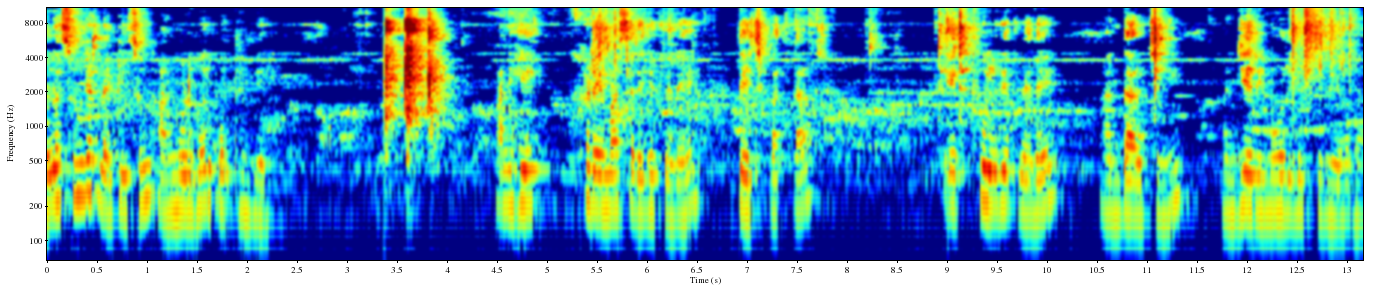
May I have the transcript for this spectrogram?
लसूण घेतला आहे टिचून आणि मुठभर कोथिंबीर. आणि हे खडे मसाले घेतलेले आहे तेजपत्ता एक फूल घेतलेलं आहे आणि दालचिनी आणि जिरी मोहरी घेतलेली आहे बघा.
